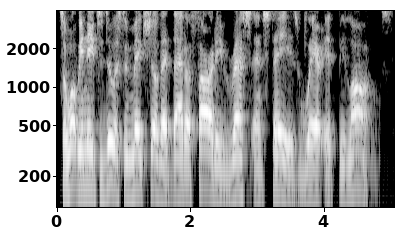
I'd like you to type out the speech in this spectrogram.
So what we need to do is to make sure that that authority rests and stays where it belongs.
